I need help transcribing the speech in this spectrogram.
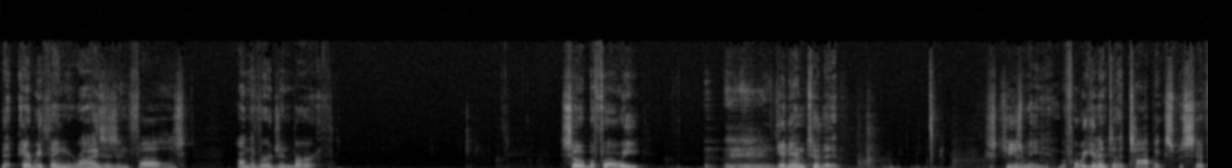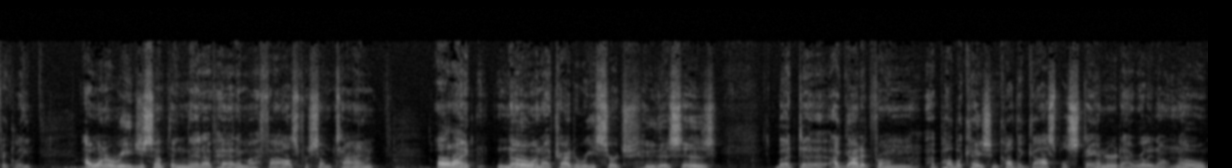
that everything rises and falls on the virgin birth. So before we get into the excuse me, before we get into the topic specifically, I want to read you something that I've had in my files for some time. All I know, and I've tried to research who this is, but uh, I got it from a publication called the Gospel Standard. I really don't know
